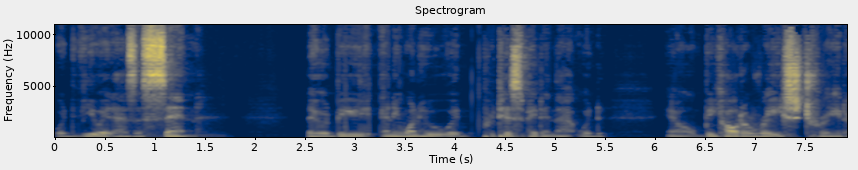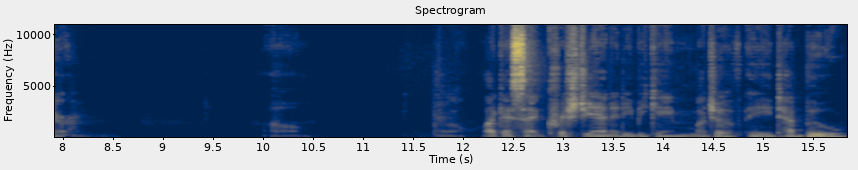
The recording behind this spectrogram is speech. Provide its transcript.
would view it as a sin. There would be anyone who would participate in that would, you know, be called a race traitor. like I said, Christianity became much of a taboo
